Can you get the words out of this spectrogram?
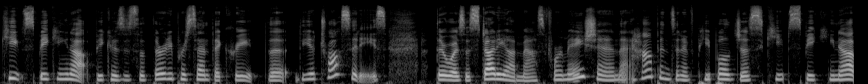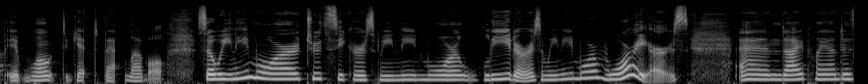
keep speaking up because it's the 30% that create the, the atrocities. There was a study on mass formation that happens, and if people just keep speaking up, it won't get to that level. So we need more truth seekers, we need more leaders, and we need more warriors. And I plan to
